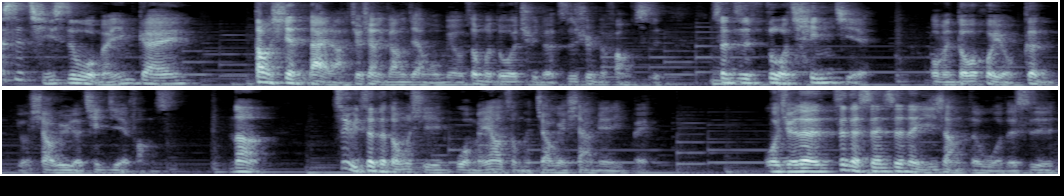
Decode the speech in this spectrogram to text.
是其实我们应该到现代啦，就像你刚刚讲，我们有这么多取得资讯的方式，甚至做清洁，我们都会有更有效率的清洁方式。那至于这个东西，我们要怎么教给下面一辈？我觉得这个深深的影响着我的是，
